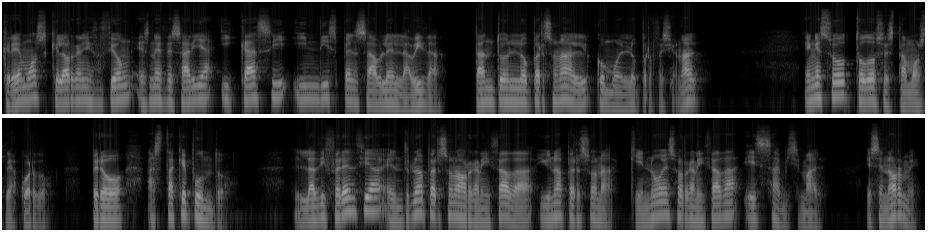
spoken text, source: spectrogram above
creemos que la organización es necesaria y casi indispensable en la vida, tanto en lo personal como en lo profesional. En eso todos estamos de acuerdo. Pero ¿hasta qué punto? La diferencia entre una persona organizada y una persona que no es organizada es abismal, es enorme.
